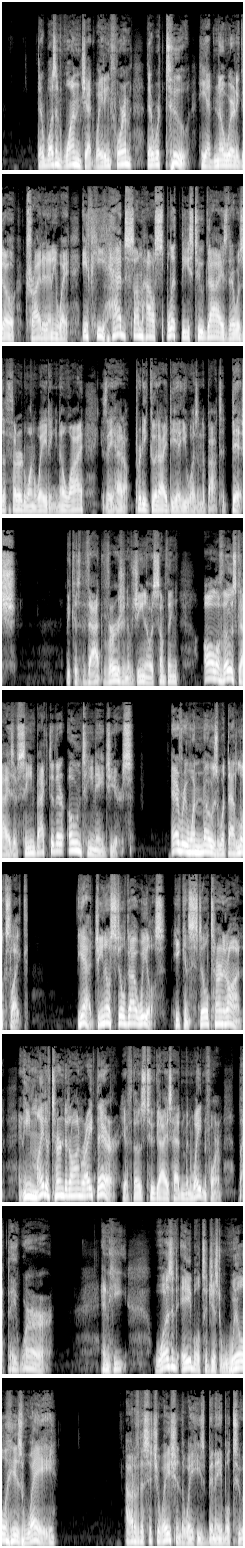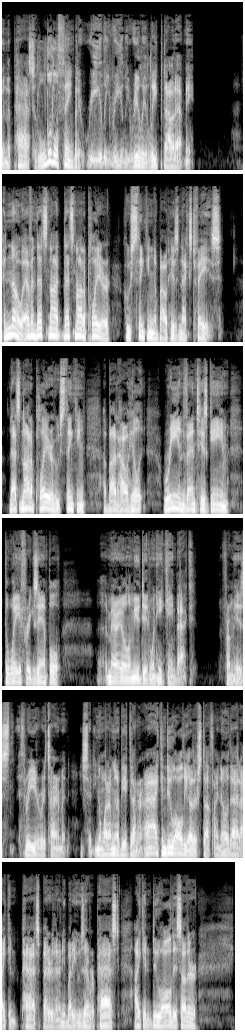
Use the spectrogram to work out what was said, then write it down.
There wasn't one jet waiting for him. There were two. He had nowhere to go, tried it anyway. If he had somehow split these two guys, there was a third one waiting. You know why? Because they had a pretty good idea he wasn't about to dish. Because that version of Gino is something all of those guys have seen back to their own teenage years. Everyone knows what that looks like. Yeah, Gino still got wheels. He can still turn it on. And he might have turned it on right there if those two guys hadn't been waiting for him but they were. And he wasn't able to just will his way out of the situation the way he's been able to in the past. A little thing, but it really, really, really leaped out at me. And no, Evan, that's not, that's not a player who's thinking about his next phase. That's not a player who's thinking about how he'll reinvent his game the way, for example, Mario Lemieux did when he came back from his three year retirement. He said, you know what? I'm going to be a gunner. I can do all the other stuff. I know that I can pass better than anybody who's ever passed. I can do all this other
